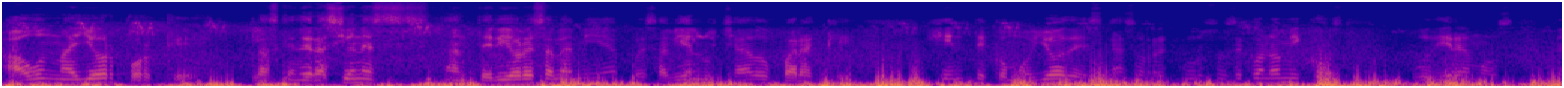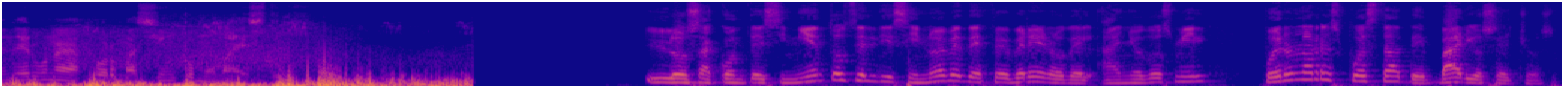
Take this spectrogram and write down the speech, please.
aún mayor porque las generaciones anteriores a la mía, pues habían luchado para que gente como yo de escasos recursos económicos pudiéramos tener una formación como maestros. Los acontecimientos del 19 de febrero del año 2000 fueron la respuesta de varios hechos,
